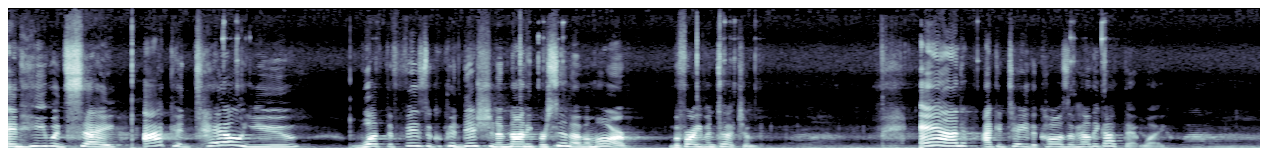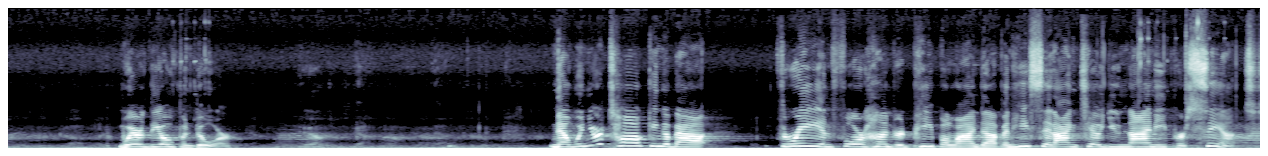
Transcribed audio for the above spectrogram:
And he would say, I could tell you what the physical condition of 90% of them are before I even touch them. And I could tell you the cause of how they got that way. Where the open door. Now, when you're talking about three and 400 people lined up, and he said, I can tell you 90%.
